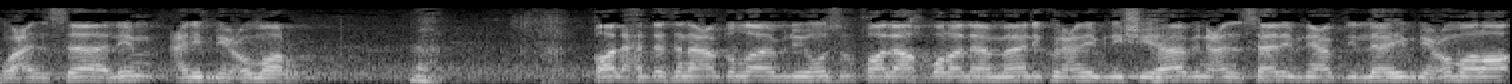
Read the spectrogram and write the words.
وعن سالم عن ابن عمر. نعم. قال حدثنا عبد الله بن يوسف قال أخبرنا مالك عن ابن شهاب عن سالم بن عبد الله بن عمر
